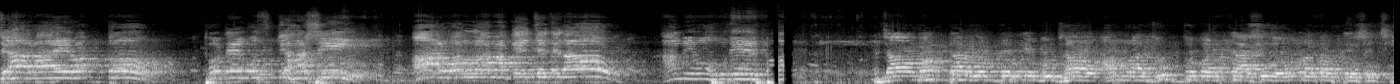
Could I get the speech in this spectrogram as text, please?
চেহারায় রক্ত, ঠোঁটে মুস্কি হাসি। আর বলল আমাকে যেতে দাও, আমি ওহুদের যাও মক্কার লোকদেরকে বুঝাও, আমরা যুদ্ধ করতে আসি, ওমরা করতে এসেছি।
